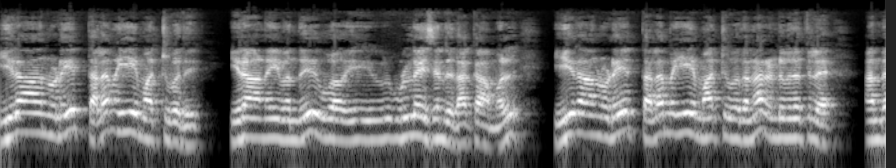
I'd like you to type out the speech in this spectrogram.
ஈரானுடைய தலைமையை மாற்றுவது ஈரானை வந்து உள்ளே சென்று தாக்காமல் ஈரானுடைய தலைமையை மாற்றுவதனால் ரெண்டு விதத்தில் அந்த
